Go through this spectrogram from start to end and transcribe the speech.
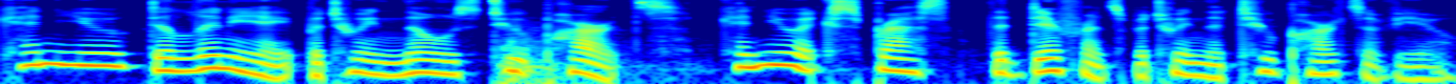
Can you delineate between those two parts can you express the difference between the two parts of you?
